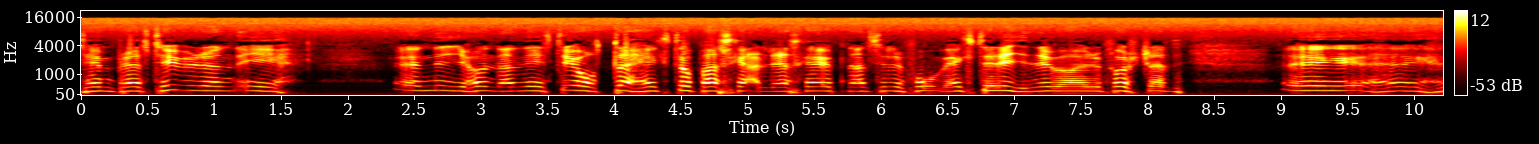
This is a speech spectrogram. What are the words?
temperaturen är 998 hektopascal. Jag ska öppna telefonväxteri. Nu var det första Eh, eh,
